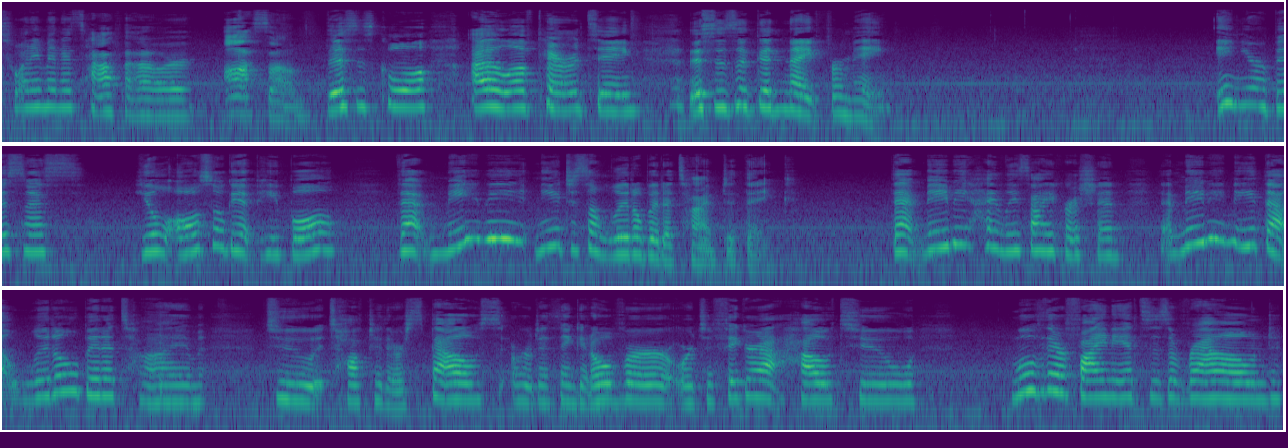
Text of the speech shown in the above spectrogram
20 minutes, half hour. Awesome. This is cool. I love parenting. This is a good night for me. In your business, you'll also get people that maybe need just a little bit of time to think that maybe, hi Lisa, hi Christian, that maybe need that little bit of time to talk to their spouse or to think it over or to figure out how to move their finances around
